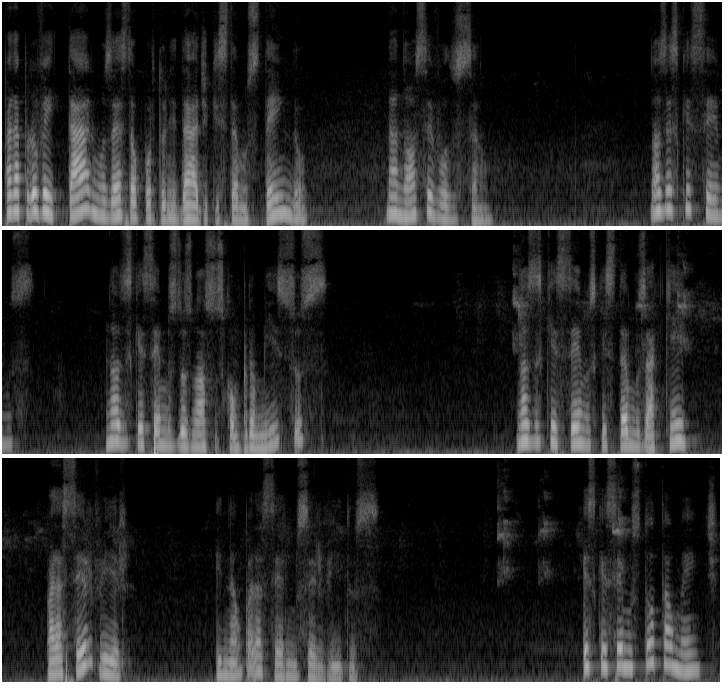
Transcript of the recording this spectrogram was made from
para aproveitarmos esta oportunidade que estamos tendo na nossa evolução. Nós esquecemos nós esquecemos dos nossos compromissos, nós esquecemos que estamos aqui para servir e não para sermos servidos. Esquecemos totalmente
